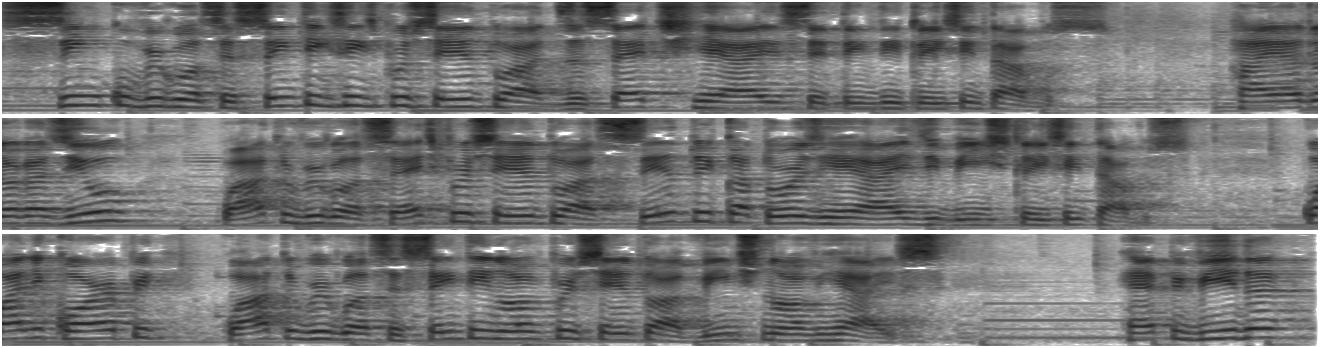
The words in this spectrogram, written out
5,66% a R$ 17,73. Raia Drogasil 4,7% a R$ 114,23. Qualicorp 4,69% a R$ 29,00. Rap Vida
